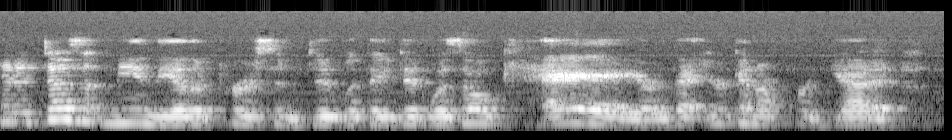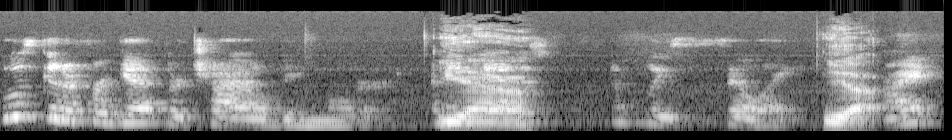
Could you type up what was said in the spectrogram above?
And it doesn't mean the other person did what they did was okay or that you're going to forget it. Who's going to forget their child being murdered? I mean, Yeah. that is simply silly, Yeah. right?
